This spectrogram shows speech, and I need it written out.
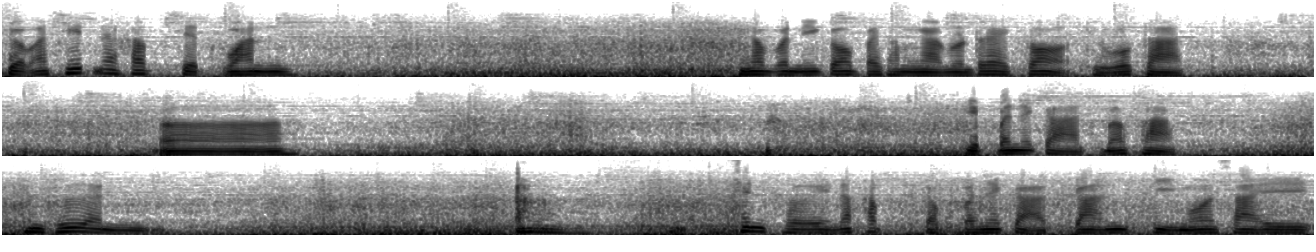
เกือบอาทิตย์นะครับเจ็ดวันนะครับวันนี้ก็ไปทำงานวันแรกก็ถือโอกาสเอ่อเก็บบรรยากาศมาฝากเพื่อนๆ เช่นเคยนะครับ กับบรรยากาศการขี่มอเตอร์ไซค์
